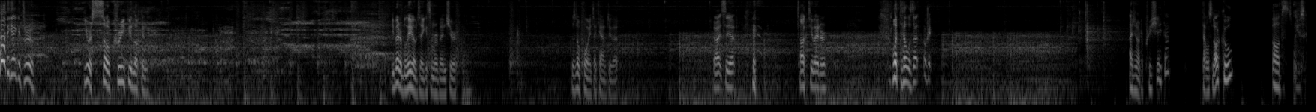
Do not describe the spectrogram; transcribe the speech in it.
we can't get through! You are so creepy looking. You better believe I'm taking some revenge here. There's no point, I can't do that. Alright, see ya. Talk to you later. What the hell was that? Okay. I do not appreciate that. That was not cool. Oh, this music,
